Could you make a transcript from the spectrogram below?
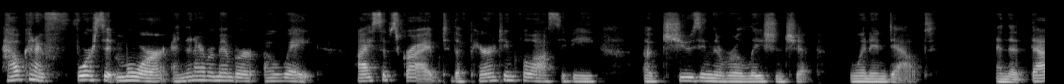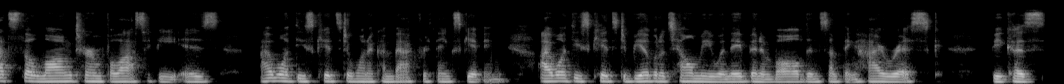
How can i force it more? And then i remember oh wait i subscribe to the parenting philosophy of choosing the relationship when in doubt and that that's the long-term philosophy is I want these kids to want to come back for Thanksgiving. I want these kids to be able to tell me when they've been involved in something high risk because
